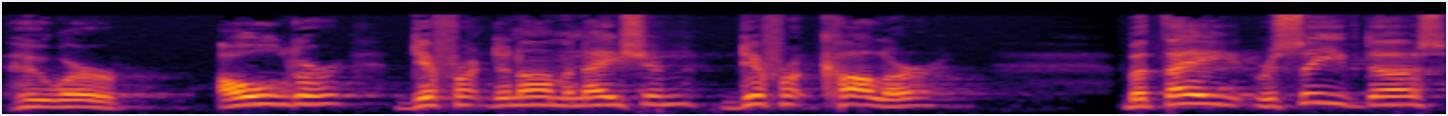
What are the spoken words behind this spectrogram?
who were older, different denomination, different color, but they received us,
